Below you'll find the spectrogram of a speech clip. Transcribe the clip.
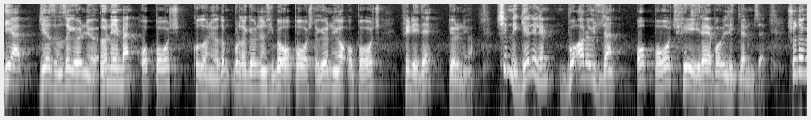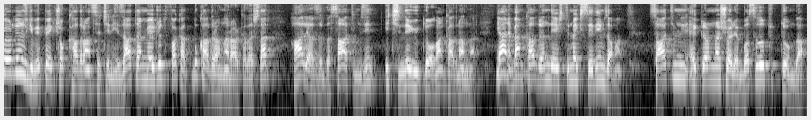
Diğer cihazınızda görünüyor. Örneğin ben Oppo Watch kullanıyordum. Burada gördüğünüz gibi Oppo Watch da görünüyor. Oppo Watch Free de görünüyor. Şimdi gelelim bu arayüzden Oppo Watch Free ile yapabildiklerimize. Şurada gördüğünüz gibi pek çok kadran seçeneği zaten mevcut. Fakat bu kadranlar arkadaşlar hali hazırda saatimizin içinde yüklü olan kadranlar. Yani ben kadranı değiştirmek istediğim zaman saatimin ekranına şöyle basılı tuttuğumda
